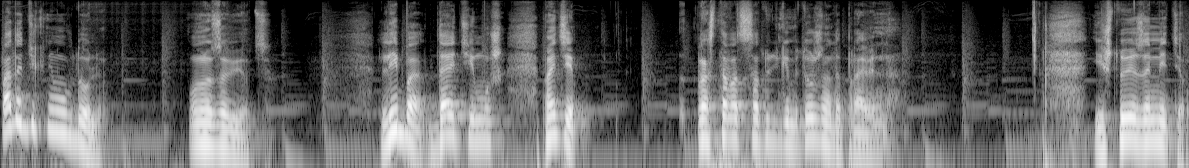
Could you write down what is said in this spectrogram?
Падайте к нему в долю, он разовьется. Либо дайте ему... Понимаете, расставаться с сотрудниками тоже надо правильно. И что я заметил?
